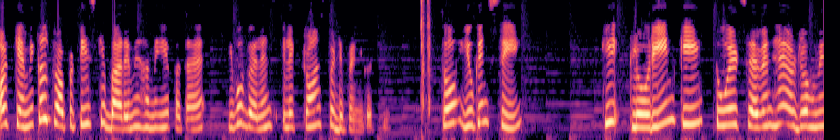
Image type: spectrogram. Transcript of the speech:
और केमिकल प्रॉपर्टीज़ के बारे में हमें ये पता है कि वो वैलेंस इलेक्ट्रॉन्स पर डिपेंड करती है। तो यू कैन सी कि क्लोरीन की 287 है और जो हमें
